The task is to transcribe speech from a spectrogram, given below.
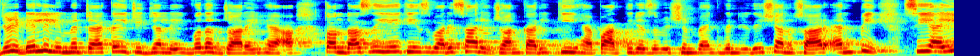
ਜਿਹੜੀ ਡੇਲੀ ਲਿਮਿਟ ਹੈ ਕਈ ਚੀਜ਼ਾਂ ਲਈ ਵਧਣ ਜਾ ਰਹੀ ਹੈ। ਆ, ਤੁਹਾਨੂੰ ਦੱਸ ਦਈਏ ਕਿ ਇਸ ਬਾਰੇ ਸਾਰੀ ਜਾਣਕਾਰੀ ਕੀ ਹੈ? ਭਾਰਤੀ ਰਿਜ਼ਰਵੇਸ਼ਨ ਬੈਂਕ ਦੇ ਨਿਰਦੇਸ਼ਾਂ ਅਨੁਸਾਰ R N P C I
